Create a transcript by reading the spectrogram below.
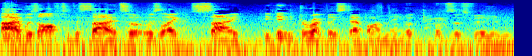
I was off to the side, so it was like side. It didn't directly step on me. What, what's this vision?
